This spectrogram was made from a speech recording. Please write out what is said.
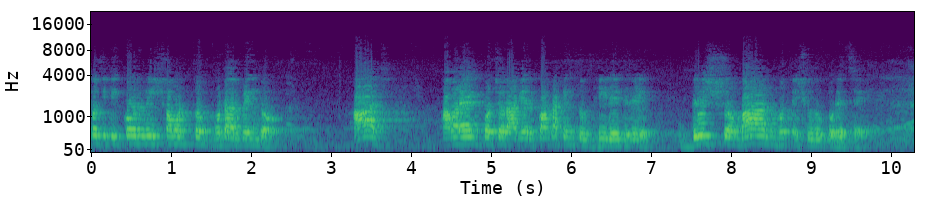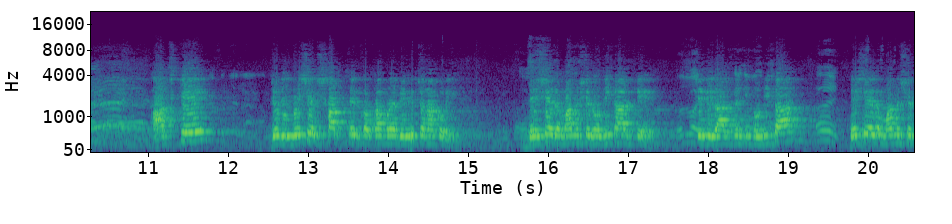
প্রতিটি কর্মী সমর্থক ভোটার বৃন্দ আজ আমার এক বছর আগের কথা কিন্তু ধীরে ধীরে দৃশ্যমান হতে শুরু করেছে। আজকে যদি দেশের স্বার্থের কথা আমরা বিবেচনা করি, দেশের মানুষের অধিকারকে সেটি রাজনৈতিক অধিকার, দেশের মানুষের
